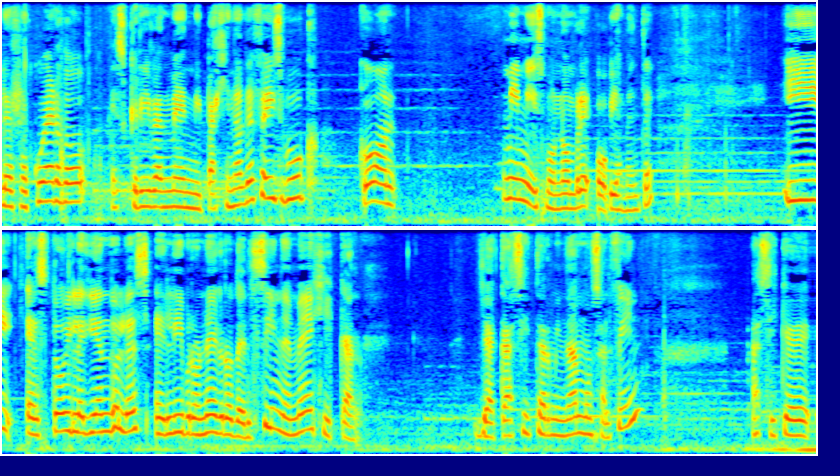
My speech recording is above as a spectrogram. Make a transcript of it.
Les recuerdo, escríbanme en mi página de Facebook con mi mismo nombre, obviamente. Y estoy leyéndoles el libro negro del cine mexicano. Ya casi terminamos al fin. Así que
